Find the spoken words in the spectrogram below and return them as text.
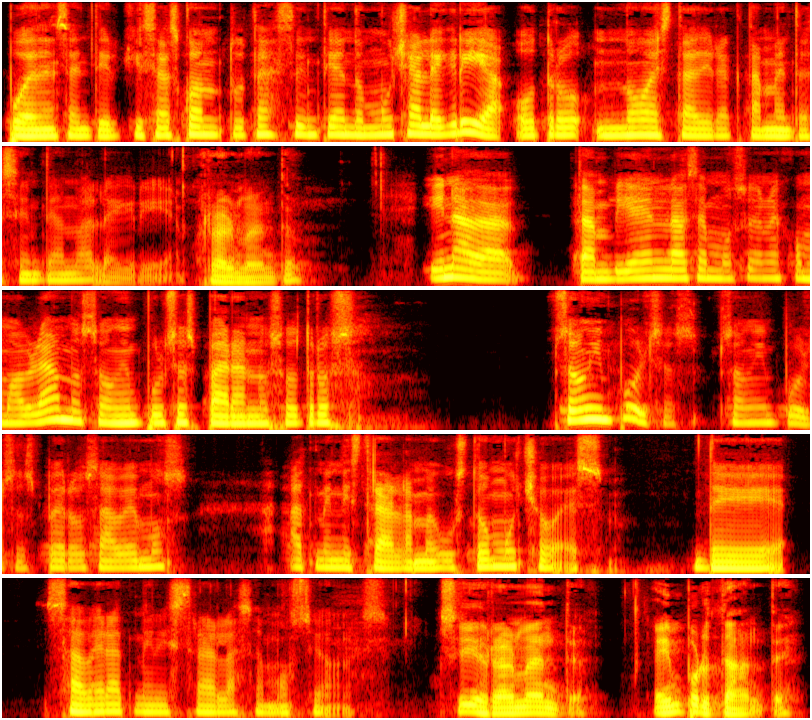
pueden sentir. Quizás cuando tú estás sintiendo mucha alegría, otro no está directamente sintiendo alegría. Realmente. Y nada, también las emociones, como hablamos, son impulsos para nosotros. Son impulsos, son impulsos, pero sabemos administrarla. Me gustó mucho eso, de saber administrar las emociones. Sí, realmente. Es importante.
